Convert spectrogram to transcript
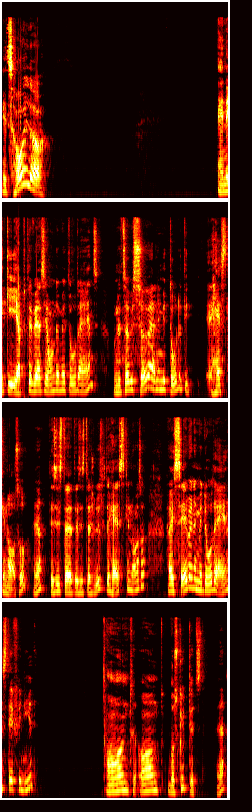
Jetzt habe ich da eine geerbte Version der Methode 1 und jetzt habe ich selber eine Methode, die heißt genauso, ja, das ist der, das ist der Schlüssel, die heißt genauso, habe ich selber eine Methode 1 definiert und, und was gilt jetzt? Ja?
